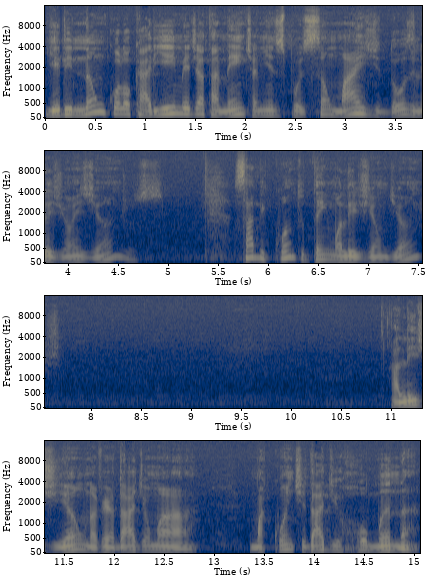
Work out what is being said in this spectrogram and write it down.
e ele não colocaria imediatamente à minha disposição mais de 12 legiões de anjos? Sabe quanto tem uma legião de anjos? A legião, na verdade, é uma, uma quantidade romana.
